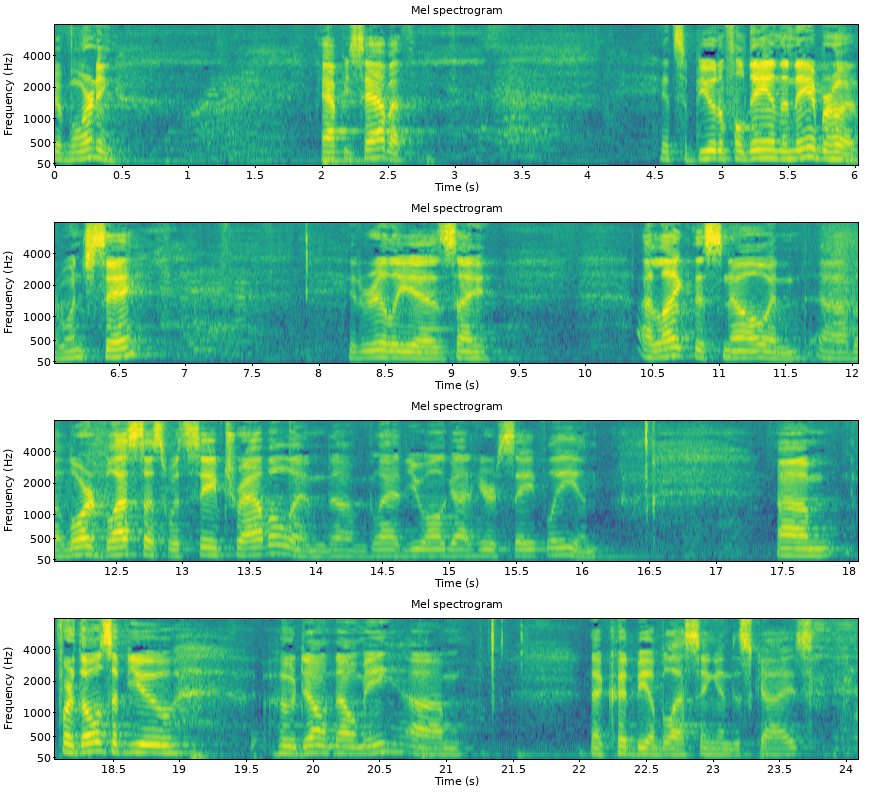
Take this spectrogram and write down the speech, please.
Good morning. Happy Sabbath. It's a beautiful day in the neighborhood, wouldn't you say? It really is. I, I like the snow, and uh, the Lord blessed us with safe travel, and I'm glad you all got here safely. And um, for those of you who don't know me, um, that could be a blessing in disguise.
